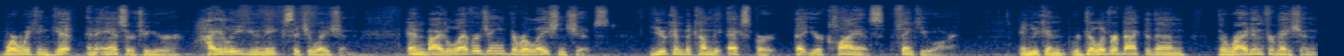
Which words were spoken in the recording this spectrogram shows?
where we can get an answer to your highly unique situation. And by leveraging the relationships, you can become the expert that your clients think you are. And you can deliver back to them the right information,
